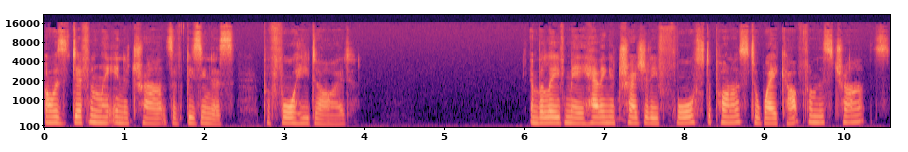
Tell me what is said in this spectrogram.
I was definitely in a trance of busyness before he died. And believe me, having a tragedy forced upon us to wake up from this trance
